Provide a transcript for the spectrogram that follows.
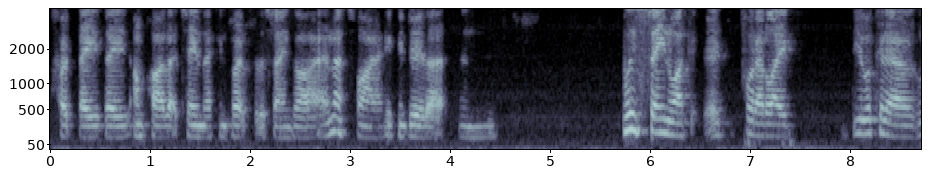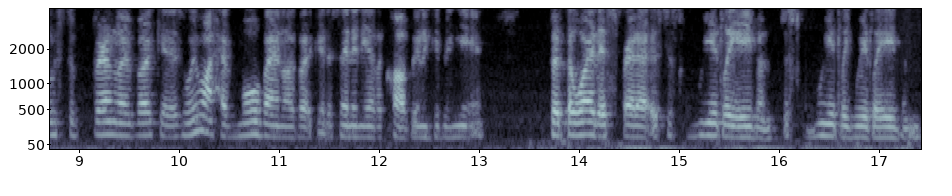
hope they they umpire that team, they can vote for the same guy, and that's fine. You can do that, and we've seen like at Port Adelaide. You look at our list of Brownlow vote getters, we might have more Brownlow vote getters than any other club in a given year. But the way they're spread out is just weirdly even, just weirdly, weirdly even.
